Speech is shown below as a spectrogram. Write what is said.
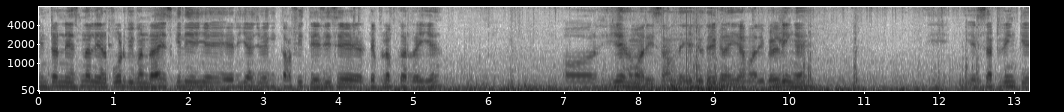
इंटरनेशनल एयरपोर्ट भी बन रहा है। इसके लिए ये एरिया जो है कि काफ़ी तेज़ी से डेवलप कर रही है। और ये हमारी सामने ये जो देख रहे हैं, ये हमारी बिल्डिंग है। ये शटरिंग के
